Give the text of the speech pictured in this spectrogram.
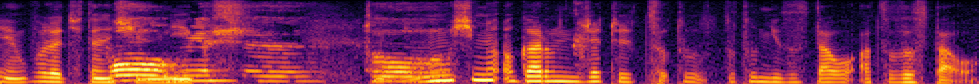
Nie wiem, włożę ci ten Bo silnik. mnie się to... Musimy ogarnąć rzeczy, co tu, co tu nie zostało, a co zostało.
